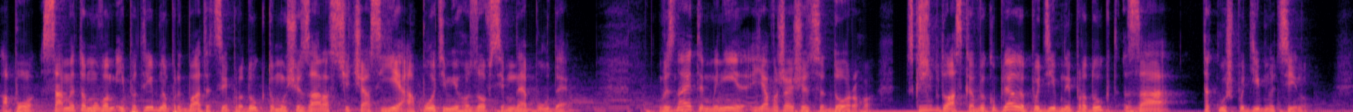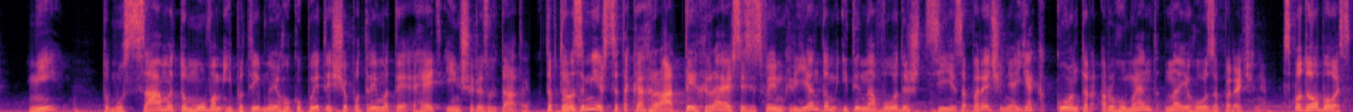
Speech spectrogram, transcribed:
Або саме тому вам і потрібно придбати цей продукт, тому що зараз ще час є, а потім його зовсім не буде. Ви знаєте, мені я вважаю, що це дорого. Скажіть, будь ласка, ви купляли подібний продукт за таку ж подібну ціну? Ні. Тому саме тому вам і потрібно його купити, щоб отримати геть інші результати. Тобто, розумієш, це така гра. Ти граєшся зі своїм клієнтом і ти наводиш ці заперечення як контраргумент на його заперечення. Сподобалось?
